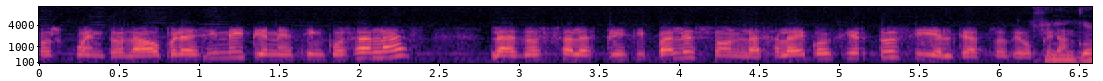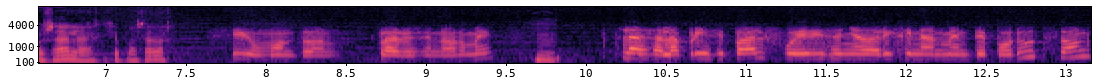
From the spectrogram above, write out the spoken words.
Os cuento, la Ópera de Sydney tiene cinco salas. Las dos salas principales son la sala de conciertos y el teatro de ópera. Cinco salas, qué pasada. Sí, un montón. Claro, es enorme. Mm. La sala principal fue diseñada originalmente por Hudson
